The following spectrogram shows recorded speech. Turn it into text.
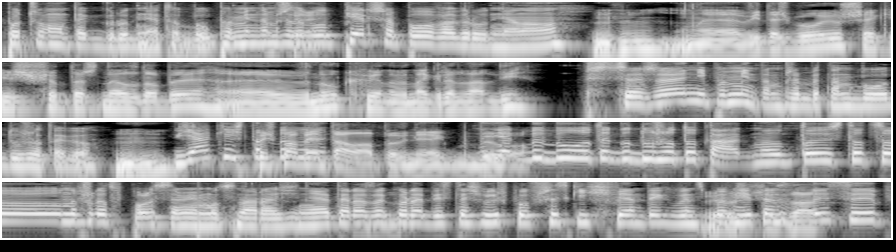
Początek grudnia to był. Pamiętam, że to była pierwsza połowa grudnia, no. Mhm. Widać było już jakieś świąteczne ozdoby e, w Nuk na Grenlandii? Szczerze, nie pamiętam, żeby tam było dużo tego. Mhm. Jakieś tam Byś były... pamiętała pewnie, jakby było. Jakby było tego dużo, to tak. No to jest to, co na przykład w Polsce mnie mocno razi, nie? Teraz akurat jesteśmy już po wszystkich świętych, więc Już pewnie ten za- wysyp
